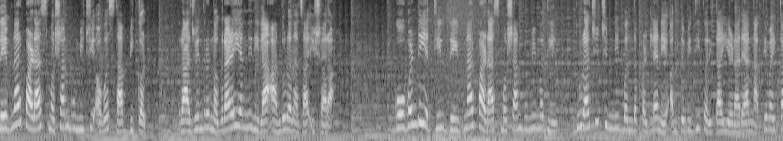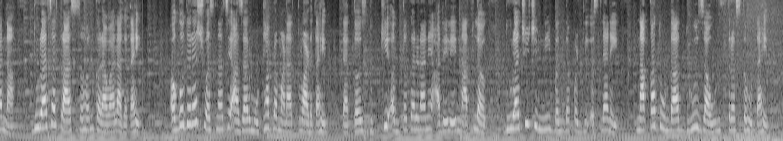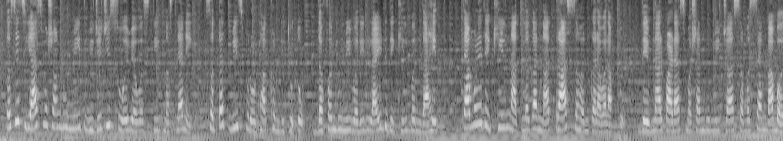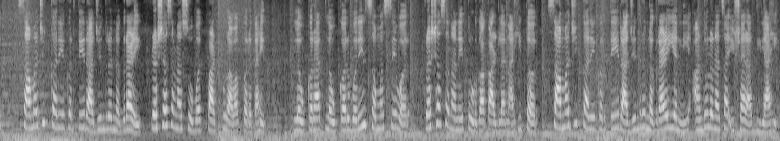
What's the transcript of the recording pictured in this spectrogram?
देवनारपाडा स्मशानभूमीची अवस्था बिकट. राजेंद्र नगराळे यांनी दिला आंदोलनाचा इशारा. गोवंडी येथील देवनारपाडा स्मशानभूमीमधील धुराची चिमणी बंद पडल्याने अंत्यविधीकरिता येणाऱ्या नातेवाईकांना धुराचा त्रास सहन करावा लागत आहे. अगोदरच श्वसनाचे आजार मोठ्या प्रमाणात वाढत आहेत. त्यातच दुःखी अंतकरणाने आलेले नातलग धुराची चिमणी बंद पडली असल्याने नाकातोंडात धूळ जाऊन त्रस्त होत आहेत. तसेच या स्मशानभूमीत विजेची सोय व्यवस्थित नसल्याने सतत वीज पुरवठा खंडित होतो. दफनभूमीवरील लाइट देखील बंद आहेत. त्यामुळे देखील नातलगांना त्रास सहन करावा लागतो. देवनारपाडा स्मशानभूमीच्या समस्यांबाबत सामाजिक कार्यकर्ते राजेंद्र नगराळे प्रशासनासोबत पाठपुरावा करत आहेत. लवकरात लवकर वरील समस्येवर प्रशासनाने तोडगा काढला नाही तर सामाजिक कार्यकर्ते राजेंद्र नगराळे यांनी आंदोलनाचा इशारा दिला आहे.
